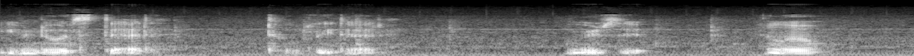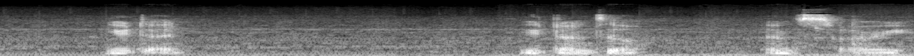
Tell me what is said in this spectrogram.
Even though it's dead. Totally dead. Where's it? Hello. You're dead. You're done so. I'm sorry.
